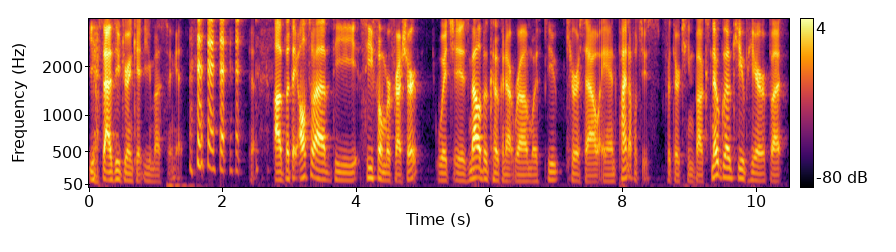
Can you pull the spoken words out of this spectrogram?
Yes, as you drink it, you must sing it. Yeah. Uh, but they also have the Seafoam Refresher, which is Malibu coconut rum with blue curacao and pineapple juice for 13 bucks. No glow cube here, but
